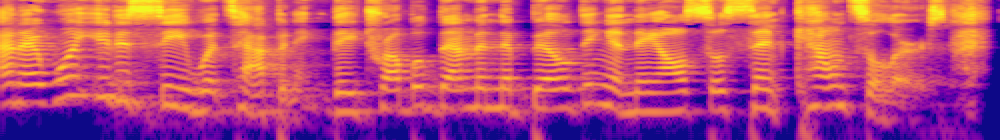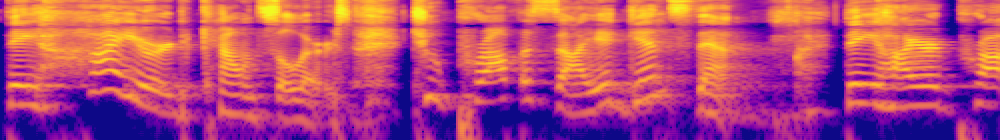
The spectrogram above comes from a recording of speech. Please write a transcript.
And I want you to see what's happening. They troubled them in the building and they also sent counselors. They hired counselors to prophesy against them. They hired pro-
